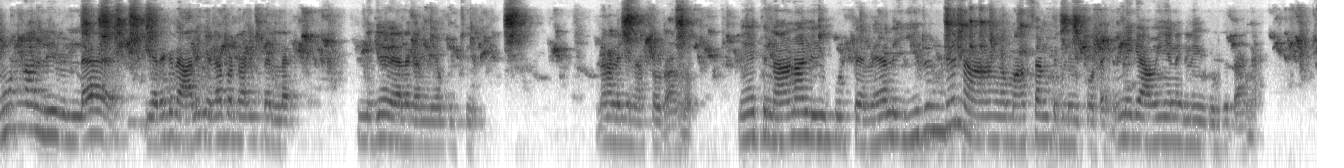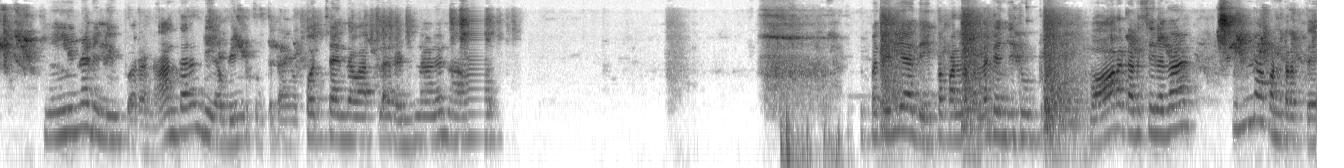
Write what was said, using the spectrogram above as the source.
மூணு நாள் லீவ் இல்லை? இறக்குது. நாளைக்கு என்ன பண்ணுறாங்கன்னு தெரில இன்னைக்கே வேலை கம்மியாக போச்சு. நாளைக்கு நான் சொல்கிறாங்களோ நேற்று நானா லீவ் போட்டேன். வேலை இருந்து நான் அங்கே மாசானத்துக்கு லீவ் போட்டேன். இன்னைக்கு அவங்க எனக்கு லீவ் கொடுத்துட்டாங்க. நீ என்னடி லீவ் போடுற? நான் தரேன்டி அப்படின்ட்டு கொடுத்துட்டாங்க. போச்சா இந்த வாரத்தில்? ரெண்டு நாள் நான் இப்ப தெரியாது இப்ப பல்ல பல்ல கெஞ்சிட்டு விட்டுருவோம் வார கடைசியில தான் என்ன பண்றது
